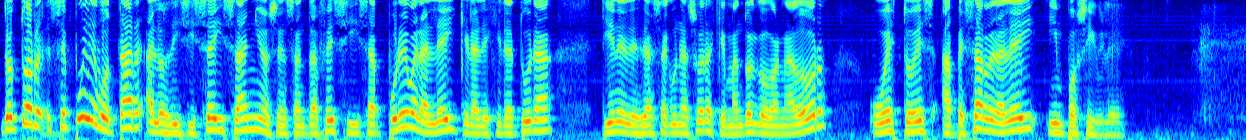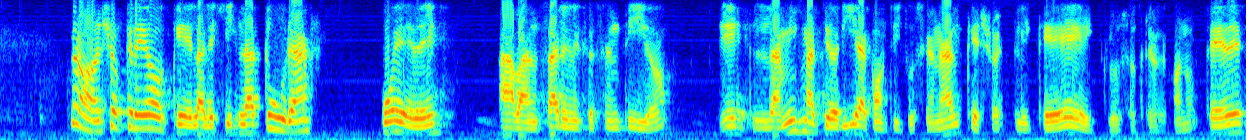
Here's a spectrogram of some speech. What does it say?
doctor, ¿se puede votar a los 16 años en Santa Fe si se aprueba la ley que la legislatura tiene desde hace algunas horas que mandó el gobernador? ¿O esto es, a pesar de la ley, imposible? No, yo creo que la legislatura puede avanzar en ese sentido es la misma teoría constitucional que yo expliqué, incluso creo que con ustedes,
